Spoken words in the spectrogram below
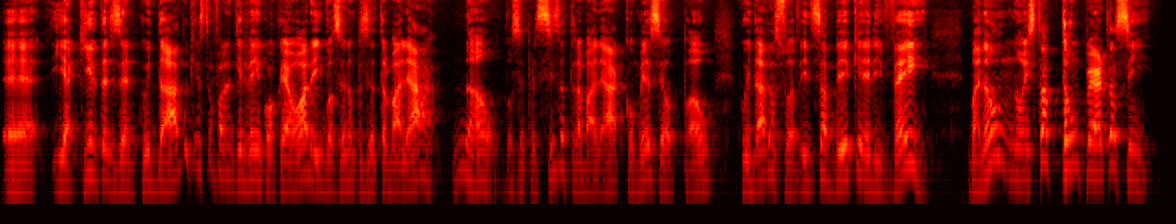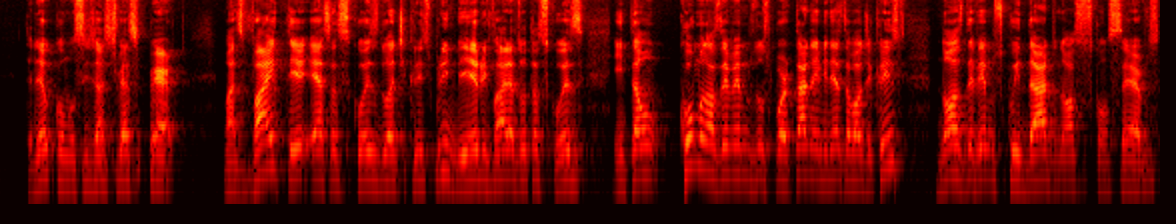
É, e aqui ele está dizendo, cuidado que ele está falando que ele vem em qualquer hora e você não precisa trabalhar. Não, você precisa trabalhar, comer seu pão, cuidar da sua vida e saber que ele vem, mas não, não está tão perto assim, entendeu? Como se já estivesse perto. Mas vai ter essas coisas do anticristo primeiro e várias outras coisas. Então, como nós devemos nos portar na iminência da volta de Cristo? Nós devemos cuidar dos nossos conservos,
